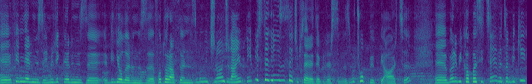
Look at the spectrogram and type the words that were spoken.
E, filmlerinizi, müziklerinizi resimlerinizi, e, videolarınızı, fotoğraflarınızı bunun için önceden yükleyip istediğinizi seçip seyredebilirsiniz. Bu çok büyük bir artı. E, böyle bir kapasite ve tabii ki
